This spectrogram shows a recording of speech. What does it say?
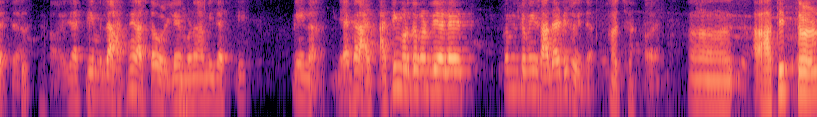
आसता हय, जास्ती म्हटल्यार हातने आसता व्हडले म्हणून आमी जास्ती घेयना एका हात- हातीन करतो गणपती जाल्यार कमीत कमी सात आठीच वयता अच्छा. हय अं, हातीत चढ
